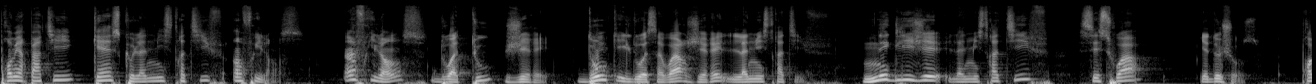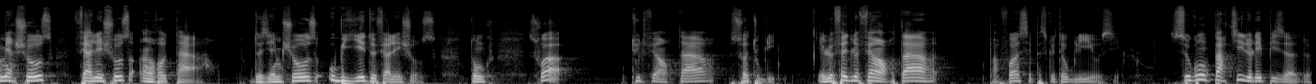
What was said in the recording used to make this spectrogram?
Première partie, qu'est-ce que l'administratif en freelance? Un freelance doit tout gérer. Donc il doit savoir gérer l'administratif. Négliger l'administratif, c'est soit, il y a deux choses. Première chose, faire les choses en retard. Deuxième chose, oublier de faire les choses. Donc, soit tu le fais en retard, soit tu oublies. Et le fait de le faire en retard, parfois, c'est parce que tu as oublié aussi. Seconde partie de l'épisode.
